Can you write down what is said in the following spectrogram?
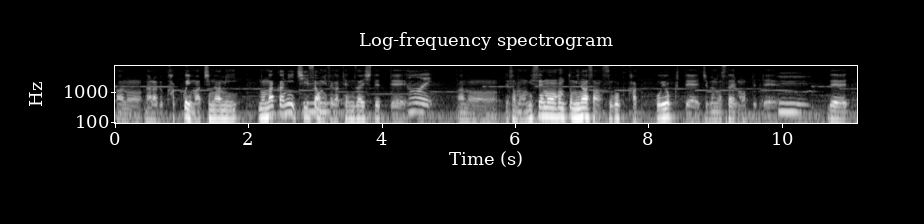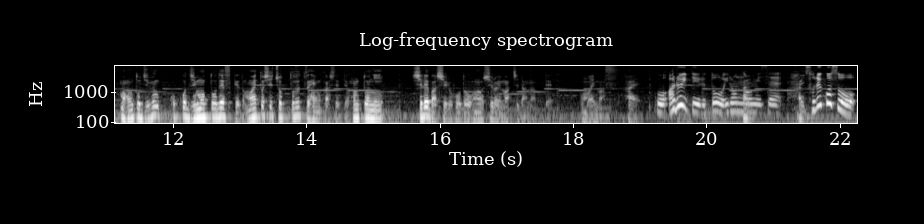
あの並ぶかっこいい街並みの中に小さいお店が点在してて、はい。あのでそのお店も本当皆さんすごくかっこよくて自分のスタイル持ってて、うん。で、まあ、本当自分ここ地元ですけど毎年ちょっとずつ変化してて本当に知れば知るほど面白い街だなって思います。はい、こう歩いているといろんなお店、はい、それこそ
